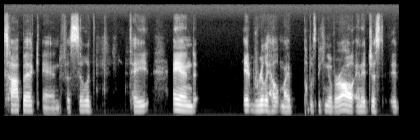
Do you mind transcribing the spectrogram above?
topic and facilitate and it really helped my public speaking overall and it just it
